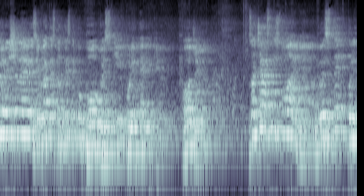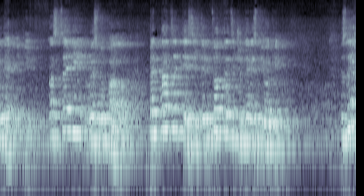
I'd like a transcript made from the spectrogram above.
вирішили зібрати статистику по весні політехніки. Отже, за час існування весни політехніки на сцені виступало 15 тисяч 934 співаки. З них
